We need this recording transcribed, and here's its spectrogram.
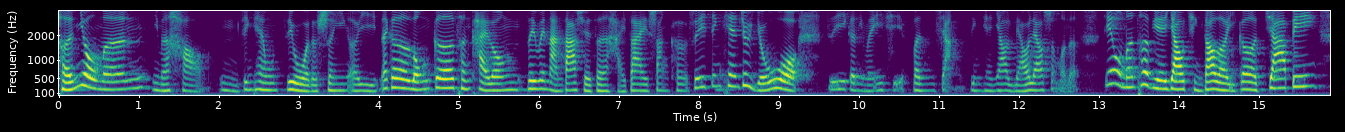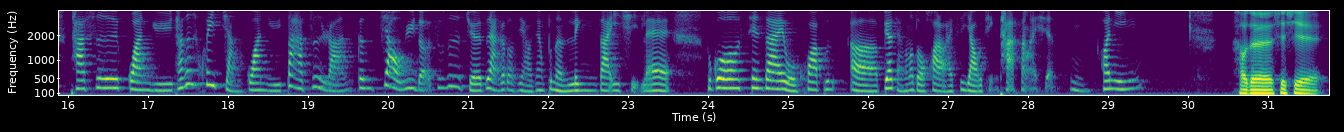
朋友们，你们好。嗯，今天只有我的声音而已。那个龙哥陈凯龙这位男大学生还在上课，所以今天就由我之一跟你们一起分享。今天要聊聊什么呢？今天我们特别邀请到了一个嘉宾，他是关于他是会讲关于大自然跟教育的，是不是觉得这两个东西好像不能拎在一起嘞？不过现在我话不呃不要讲那么多话了，还是邀请他上来先。嗯，欢迎。好的，谢谢。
